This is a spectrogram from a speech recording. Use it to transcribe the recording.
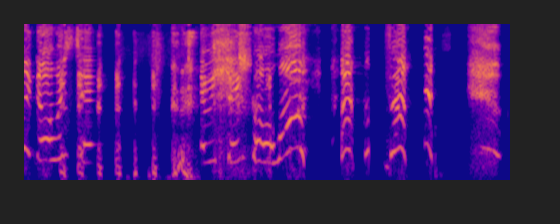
the goal is to everything so long.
